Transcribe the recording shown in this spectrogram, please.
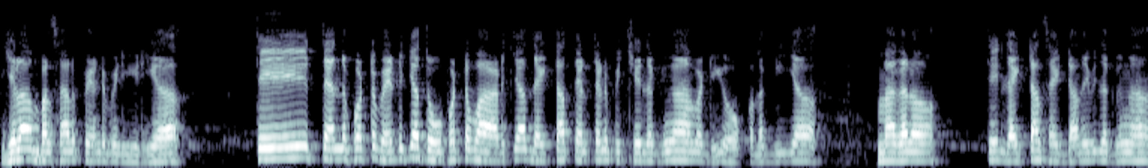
ਜ਼ਿਲ੍ਹਾ ਅੰਮ੍ਰਿਤਸਰ ਪਿੰਡ ਮਡੀਠੀਆ ਤੇ 3 ਫੁੱਟ ਬੈੱਡ 'ਚ 2 ਫੁੱਟ ਵਾੜ 'ਚ ਲਾਈਟਾਂ ਤਿੰਨ ਤਿੰਨ ਪਿੱਛੇ ਲੱਗੀਆਂ, ਵੱਡੀ ਹੁੱਕ ਲੱਗੀ ਆ। ਮਗਰ ਤੇ ਲਾਈਟਾਂ ਸਾਈਡਾਂ ਦੇ ਵੀ ਲੱਗੀਆਂ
